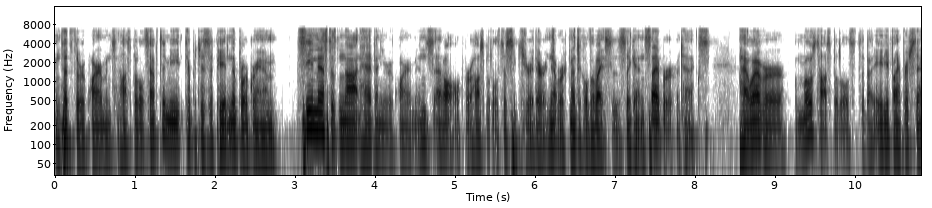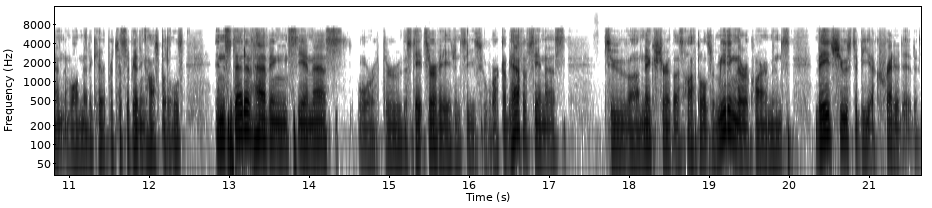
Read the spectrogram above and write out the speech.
and sets the requirements that hospitals have to meet to participate in the program. CMS does not have any requirements at all for hospitals to secure their network medical devices against cyber attacks. However, most hospitals, it's about 85% of all Medicare participating hospitals, instead of having CMS or through the state survey agencies who work on behalf of CMS to uh, make sure those hospitals are meeting their requirements, they choose to be accredited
